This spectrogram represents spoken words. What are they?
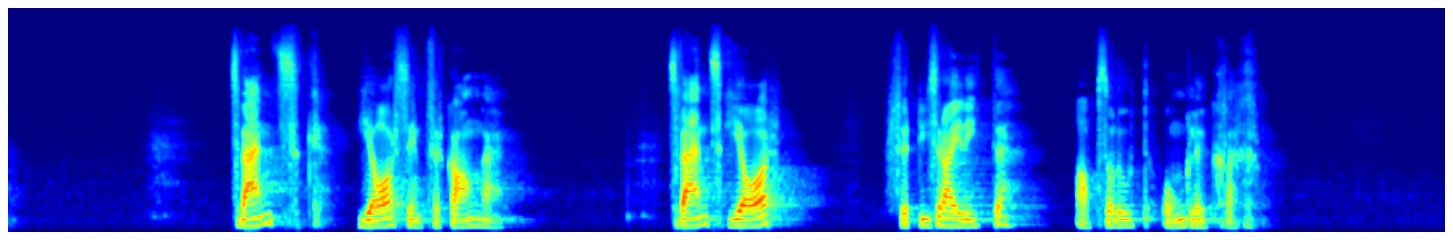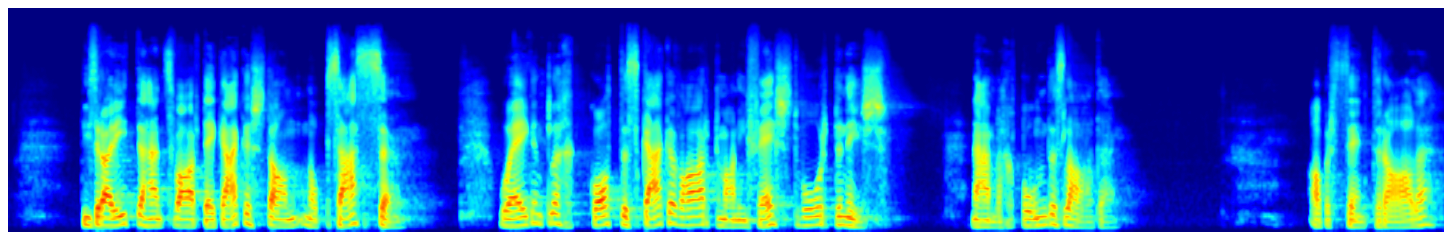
20 Jahre sind vergangen. 20 Jahre für die Israeliten absolut unglücklich. Die Israeliten haben zwar den Gegenstand noch besessen, wo eigentlich Gottes Gegenwart manifest worden ist, nämlich die Bundeslade. Aber das Zentrale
